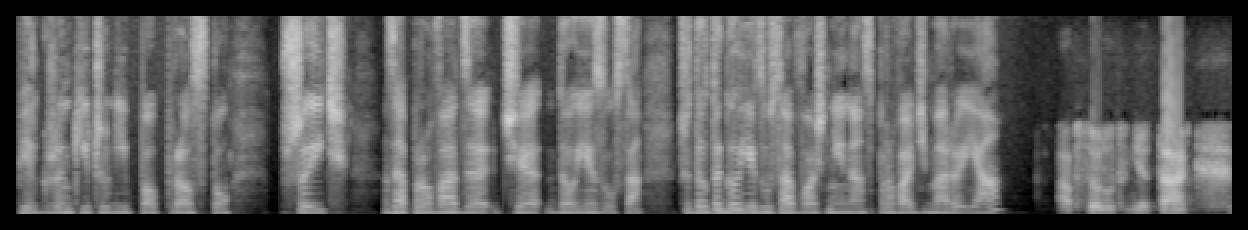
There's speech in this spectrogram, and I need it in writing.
pielgrzymki, czyli po prostu przyjdź, zaprowadzę cię do Jezusa. Czy do tego Jezusa właśnie nas prowadzi Maryja? Absolutnie tak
